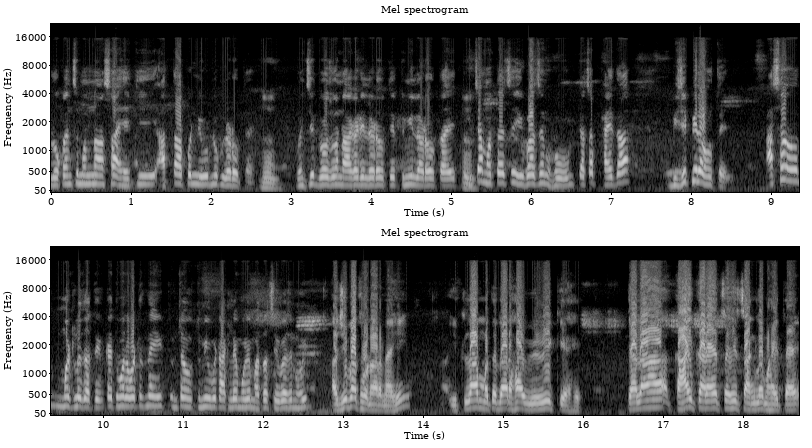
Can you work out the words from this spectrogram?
लोकांचं म्हणणं असं आहे की आता आपण निवडणूक लढवत आहे. वंचित बहुजन आघाडी लढवते तुम्ही लढवताय. तुमच्या मताचं विभाजन होऊन त्याचा फायदा बीजेपीला होतोय. असं म्हटलं जाते. काय तुम्हाला वाटत नाही तुमच्या तुम्ही टाकल्यामुळे मताचं विभाजन होईल? अजिबात होणार नाही. इथला मतदार हा विवेकी आहे. त्याला काय करायचं हे चांगलं माहीत आहे.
